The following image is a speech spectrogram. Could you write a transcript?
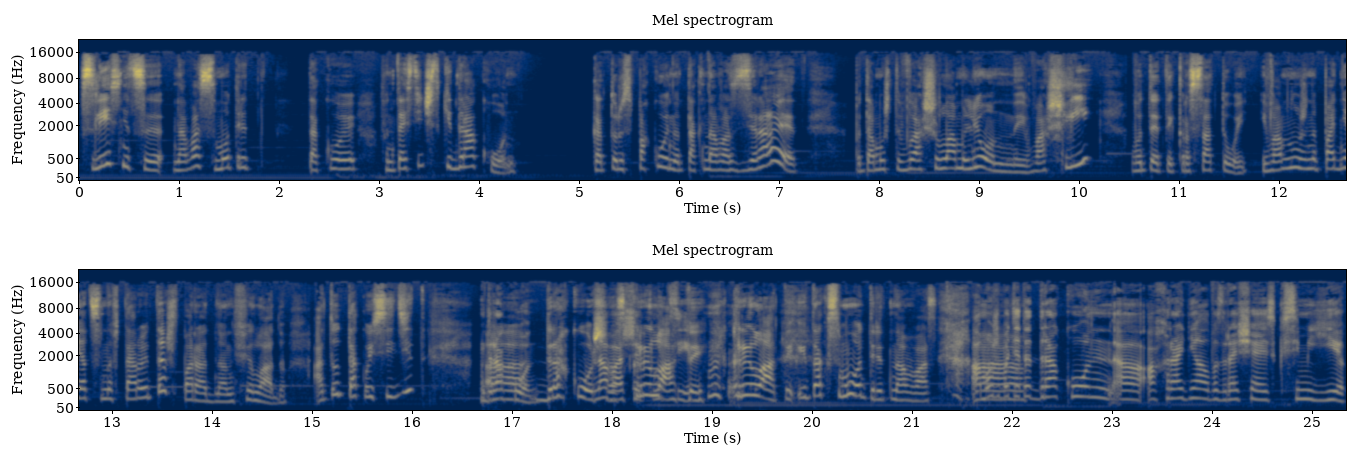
С лестницы на вас смотрит такой фантастический дракон, который спокойно так на вас взирает, потому что вы ошеломленные вошли вот этой красотой, и вам нужно подняться на второй этаж в парадную анфиладу, а тут такой сидит Дракон. А, дракоша, На вашей крылатый, пути. крылатый, и так смотрит на вас. А, может быть, этот дракон а, охранял, возвращаясь к семье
